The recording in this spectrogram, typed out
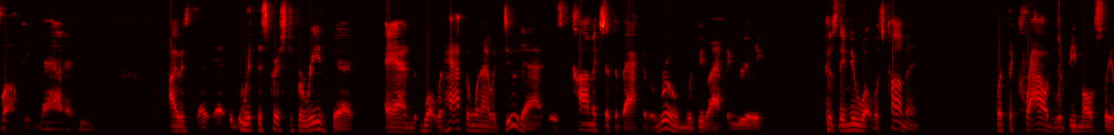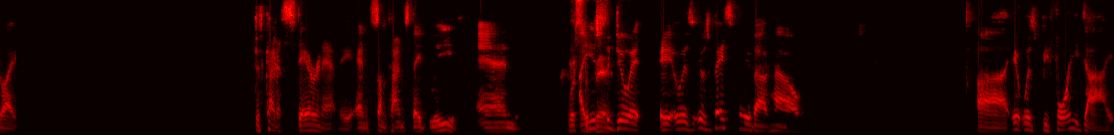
fucking mad at me. I was uh, uh, with this Christopher Reeve bit, and what would happen when I would do that is the comics at the back of the room would be laughing really because they knew what was coming, but the crowd would be mostly like just kind of staring at me, and sometimes they'd leave. And I used to do it. It was it was basically about how uh, it was before he died,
